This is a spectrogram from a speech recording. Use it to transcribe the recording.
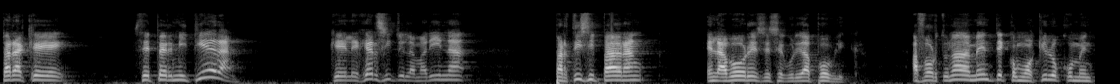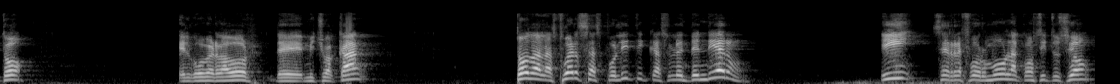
para que se permitiera que el ejército y la marina participaran en labores de seguridad pública. Afortunadamente, como aquí lo comentó el gobernador de Michoacán, todas las fuerzas políticas lo entendieron y se reformó la constitución.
